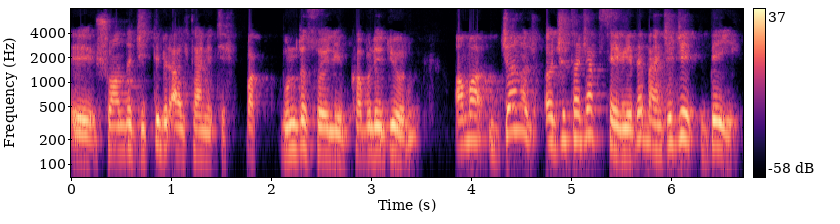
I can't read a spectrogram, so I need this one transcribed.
E, şu anda ciddi bir alternatif. Bak bunu da söyleyeyim kabul ediyorum. Ama can ac- acıtacak seviyede bence ce- değil.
